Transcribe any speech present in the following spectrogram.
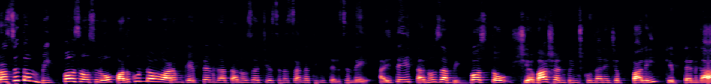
ప్రస్తుతం బిగ్ బాస్ హౌస్లో పదకొండవ వారం కెప్టెన్గా తనూజ చేసిన సంగతి తెలిసిందే. అయితే తనూజ బిగ్ బాస్తో శబాష్ అనిపించుకుందనే చెప్పాలి కెప్టెన్గా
